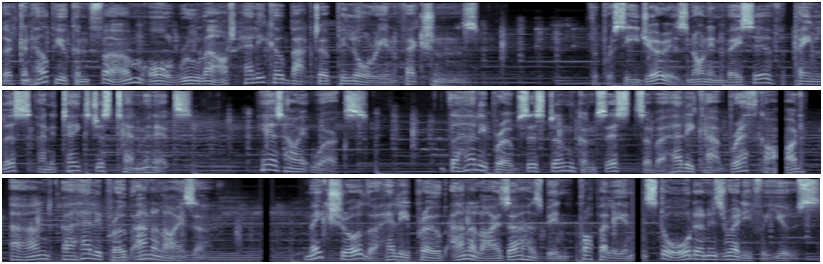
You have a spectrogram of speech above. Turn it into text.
that can help you confirm or rule out Helicobacter pylori infections. The procedure is non-invasive, painless, and it takes just 10 minutes. Here's how it works. The HeliProbe system consists of a HeliCap breath card and a HeliProbe analyzer. Make sure the HeliProbe analyzer has been properly installed and is ready for use.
